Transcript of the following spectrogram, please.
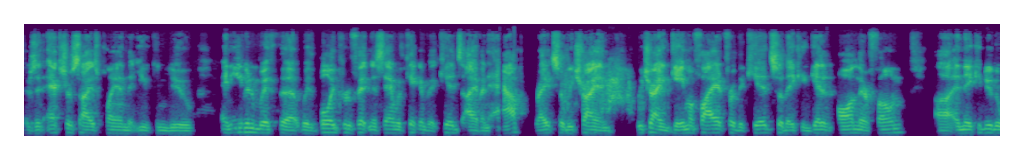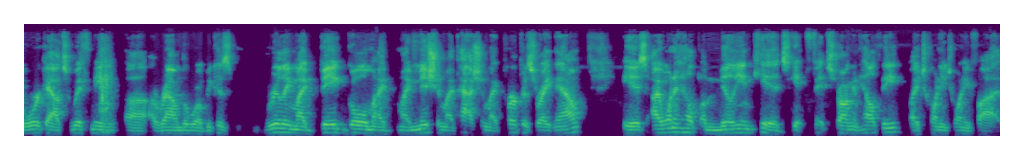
There's an exercise plan that you can do, and even with uh, with Bullyproof Fitness and with Kick and Fit Kids, I have an app, right? So we try and we try and gamify it for the kids so they can get it on their phone uh, and they can do the workouts with me uh, around the world. Because really, my big goal, my my mission, my passion, my purpose right now is I want to help a million kids get fit, strong, and healthy by 2025.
